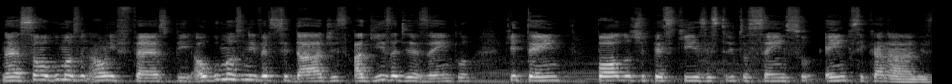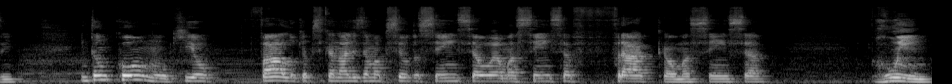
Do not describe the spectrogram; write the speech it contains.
Né? São algumas, a Unifesp, algumas universidades, a guisa de exemplo, que têm polos de pesquisa estrito senso em psicanálise. Então, como que eu falo que a psicanálise é uma pseudociência ou é uma ciência fraca, uma ciência ruim,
